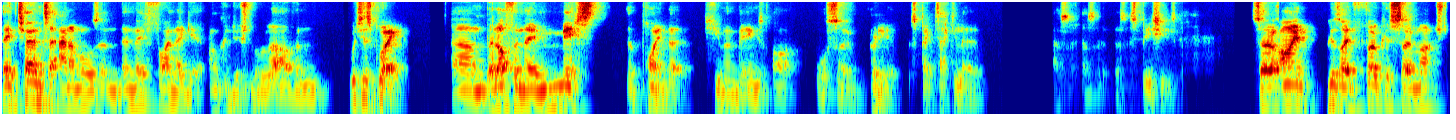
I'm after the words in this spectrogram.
they turn to animals and then they find they get unconditional love, and which is great. Um, but often they miss the point that human beings are also pretty spectacular as, as, a, as a species. So I, because I'd focused so much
